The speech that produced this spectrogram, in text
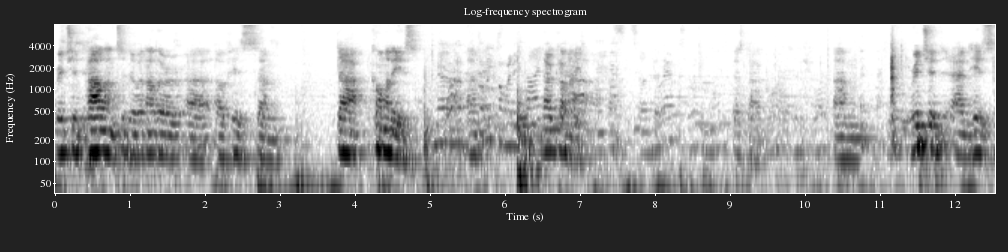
Richard Harland to do another uh, of his um, dark comedies. No, no, Um, not comedy. No comedy, just dark. Um, Richard and his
